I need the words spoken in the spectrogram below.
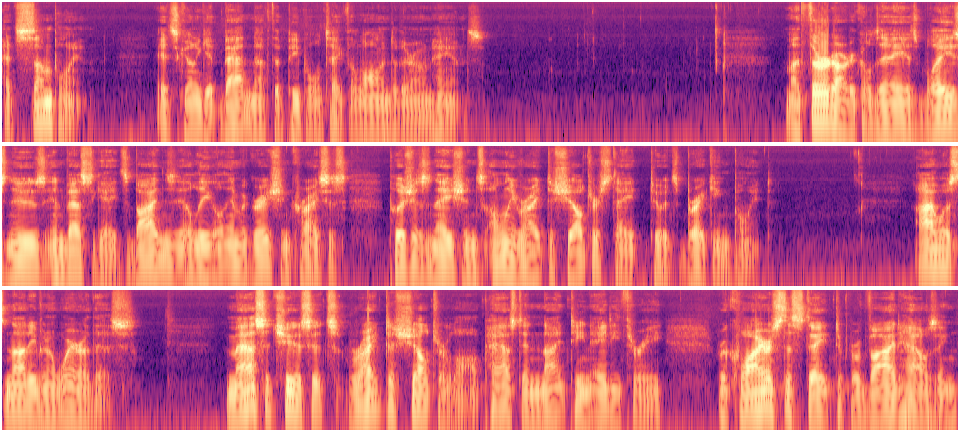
at some point, it's going to get bad enough that people will take the law into their own hands. My third article today is Blaze News investigates Biden's illegal immigration crisis pushes nation's only right to shelter state to its breaking point. I was not even aware of this. Massachusetts' right to shelter law, passed in 1983, requires the state to provide housing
